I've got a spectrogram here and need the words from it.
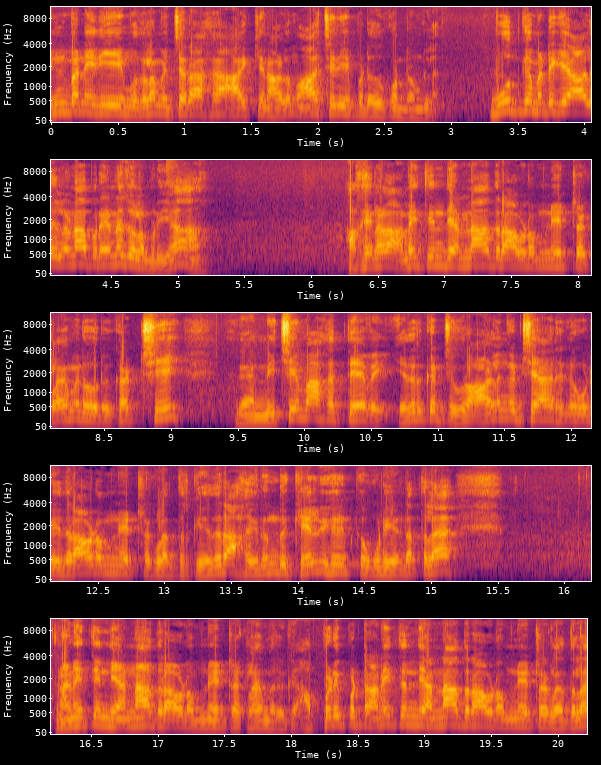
இன்பநிதியை முதலமைச்சராக ஆக்கினாலும் ஆச்சரியப்படுவது கொண்டமில்லை பூத் கமிட்டிக்கு ஆள் இல்லைன்னா அப்புறம் என்ன சொல்ல முடியும்? ஆகையினால் அனைத்து இந்திய அண்ணா திராவிட முன்னேற்ற கழகம் என்ற ஒரு கட்சி நிச்சயமாக தேவை. எதிர்க்கட்சி ஒரு ஆளுங்கட்சியாக இருக்கக்கூடிய திராவிட முன்னேற்ற கழகத்திற்கு எதிராக இருந்து கேள்வி கேட்கக்கூடிய இடத்துல அனைத்து இந்திய அண்ணா திராவிட முன்னேற்ற கழகம் இருக்குது அப்படிப்பட்ட அனைத்து இந்திய அண்ணா திராவிட முன்னேற்ற கழகத்தில்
